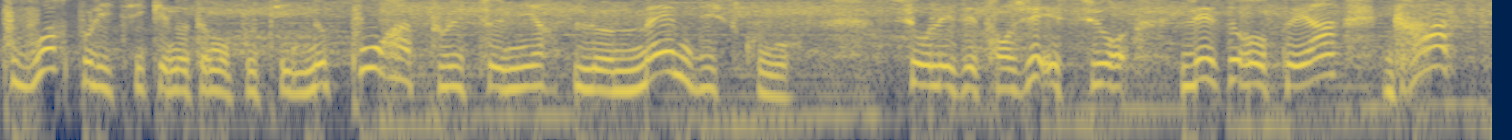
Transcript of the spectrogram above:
pouvoir politique, et notamment Poutine, ne pourra plus tenir le même discours sur les étrangers et sur les Européens grâce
